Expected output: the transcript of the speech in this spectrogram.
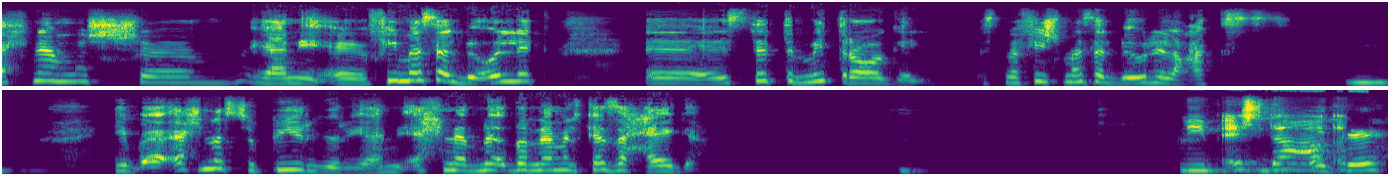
إحنا مش يعني في مثل بيقول لك الست ب 100 راجل بس ما فيش مثل بيقول العكس. يبقى إحنا superior يعني إحنا بنقدر نعمل كذا حاجة. ما يبقاش ده عائق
